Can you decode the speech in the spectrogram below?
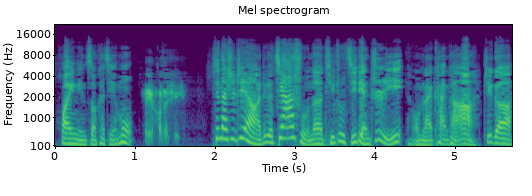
欢迎您做客节目。哎，好的，谢谢。现在是这样啊，这个家属呢提出几点质疑，我们来看看啊。这个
